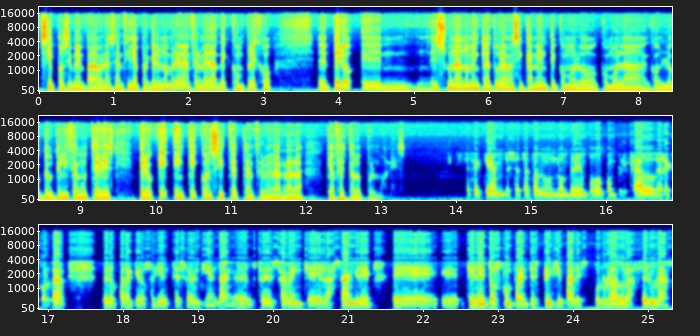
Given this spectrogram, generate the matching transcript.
si es posible en palabras sencillas, porque el nombre de la enfermedad es complejo, eh, pero em, es una nomenclatura básicamente como, lo, como lo que utilizan ustedes, pero ¿qué, ¿en qué consiste esta enfermedad rara que afecta a los pulmones? efectivamente se trata de un nombre un poco complicado de recordar, pero para que los oyentes lo entiendan, eh, ustedes saben que la sangre eh, tiene dos componentes principales. Por un lado las células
